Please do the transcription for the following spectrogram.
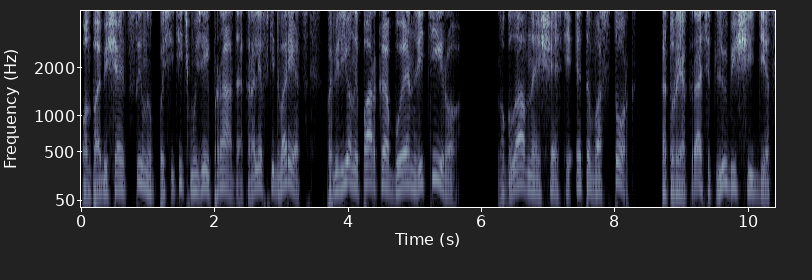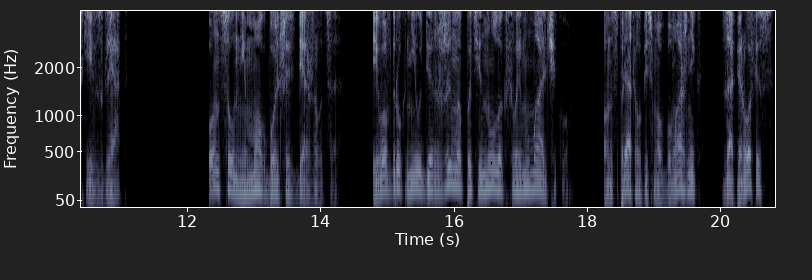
Он пообещает сыну посетить музей Прада, Королевский дворец, павильоны парка Буэн-Ретиро. Но главное счастье — это восторг, который окрасит любящий детский взгляд. Консул не мог больше сдерживаться. Его вдруг неудержимо потянуло к своему мальчику. Он спрятал письмо в бумажник, запер офис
